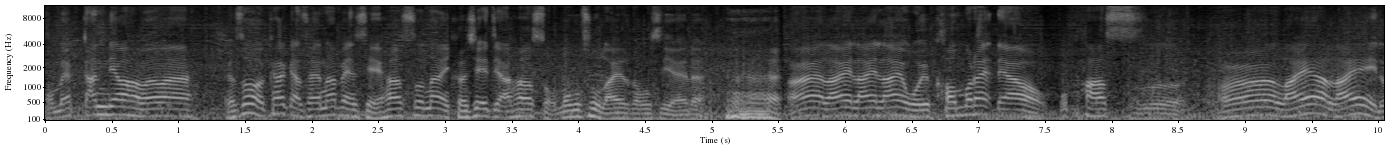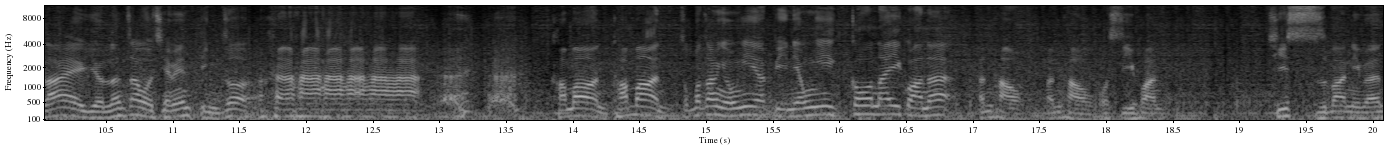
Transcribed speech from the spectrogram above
我们要干掉他们吗？可是我看刚才那边血鹤是那科学家和手弄出来的东西来的。哎，来来来，我有 combat 了，不怕死啊！来呀，来来，有人在我前面顶着，哈哈哈哈哈哈！Come on，Come on，怎么这么容易啊？比容易过那一关的，很好很好，我喜欢。去死吧你们！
